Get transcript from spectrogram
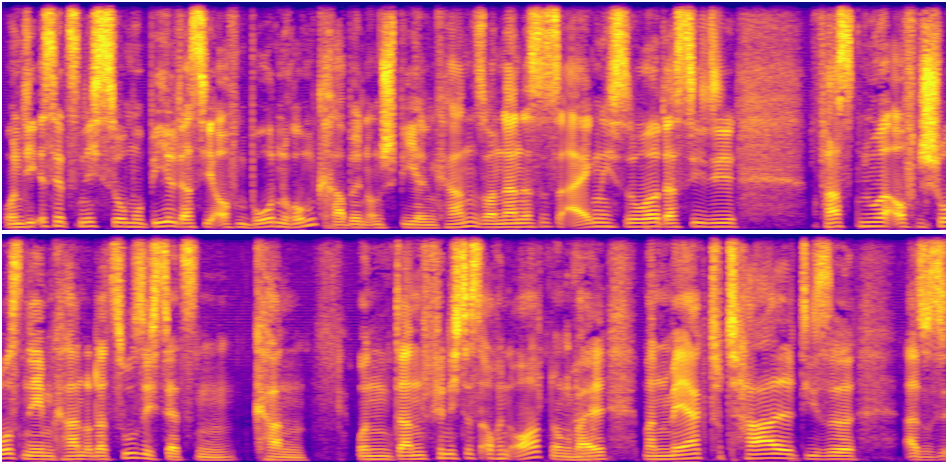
Und die ist jetzt nicht so mobil, dass sie auf dem Boden rumkrabbeln und spielen kann, sondern es ist eigentlich so, dass sie sie fast nur auf den Schoß nehmen kann oder zu sich setzen kann. Und dann finde ich das auch in Ordnung, ja. weil man merkt total diese, also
